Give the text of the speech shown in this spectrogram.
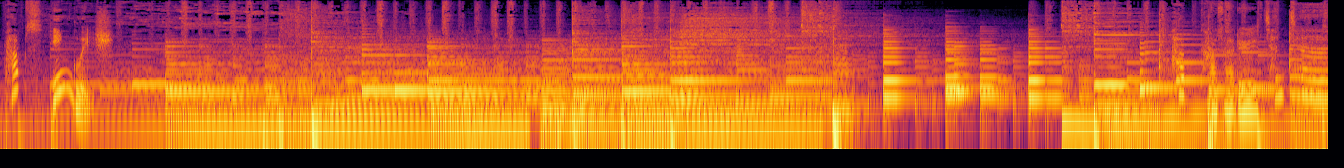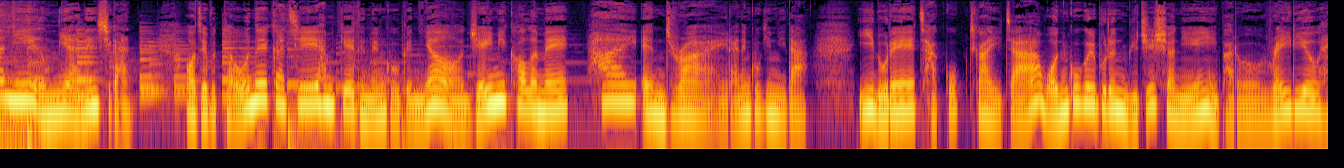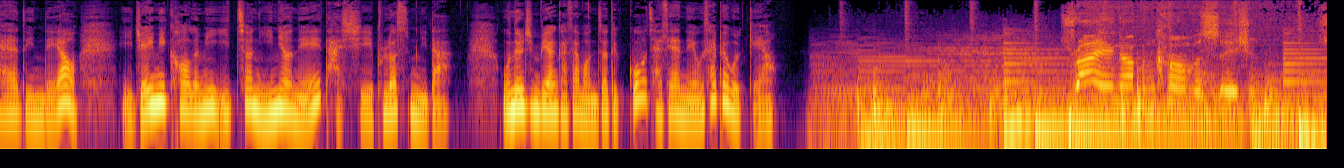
Pops English. 팝 가사를 찬찬히 음미하는 시간. 어제부터 오늘까지 함께 듣는 곡은요. 제이미 컬럼의 High and Dry라는 곡입니다. 이 노래의 작곡가이자 원곡을 부른 뮤지션이 바로 Radiohead인데요. 이 제이미 컬럼이 2002년에 다시 불렀습니다. 오늘 준비한 가사 먼저 듣고 자세한 내용 살펴볼게요. Drying up in conversation,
